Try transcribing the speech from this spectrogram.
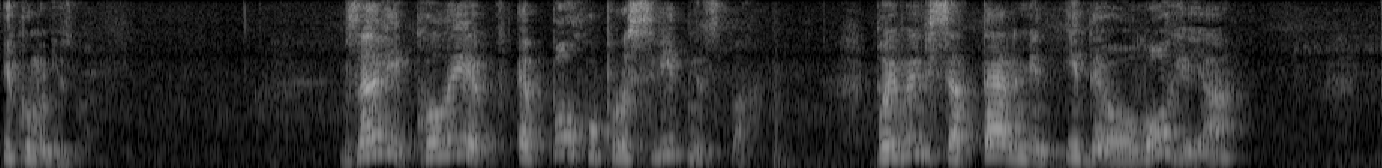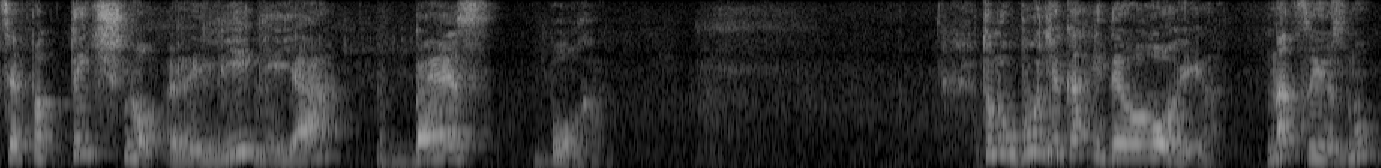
і комунізму. Взагалі, коли в епоху просвітництва появився термін ідеологія, це фактично релігія без Бога. Тому будь-яка ідеологія нацизму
